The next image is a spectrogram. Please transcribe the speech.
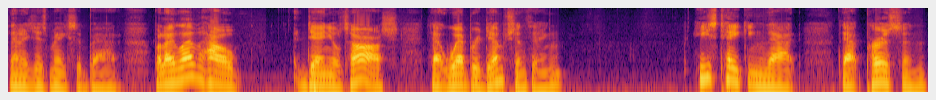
then it just makes it bad. But I love how Daniel Tosh, that web redemption thing, he's taking that that person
